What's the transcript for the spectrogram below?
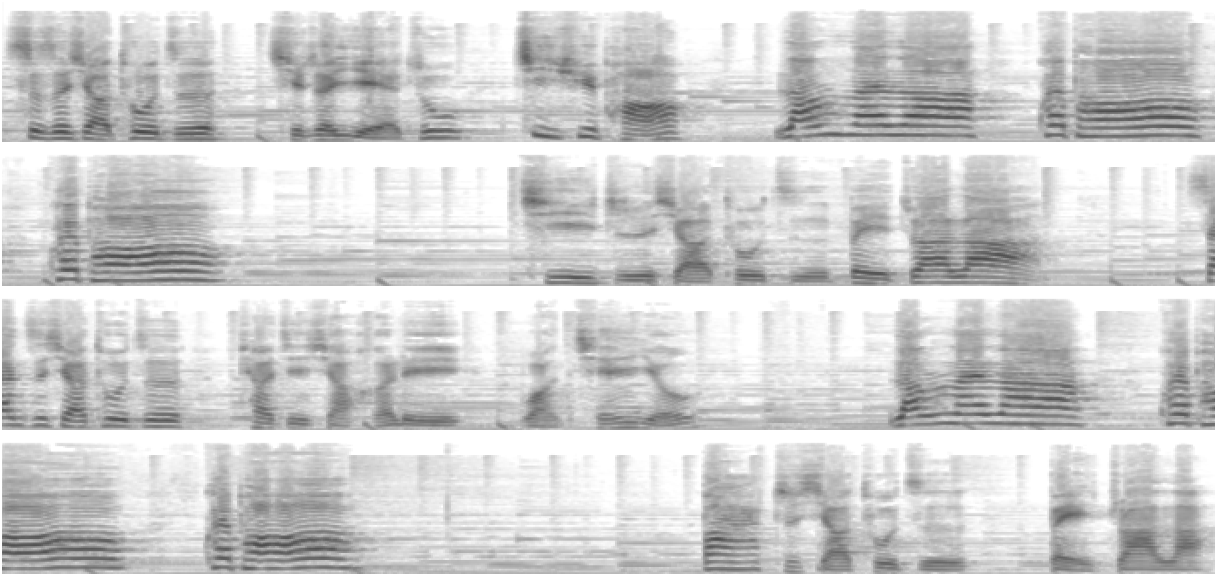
四只小兔子骑着野猪继续跑，狼来啦！快跑，快跑！七只小兔子被抓啦，三只小兔子跳进小河里往前游，狼来啦！快跑，快跑！八只小兔子被抓啦，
